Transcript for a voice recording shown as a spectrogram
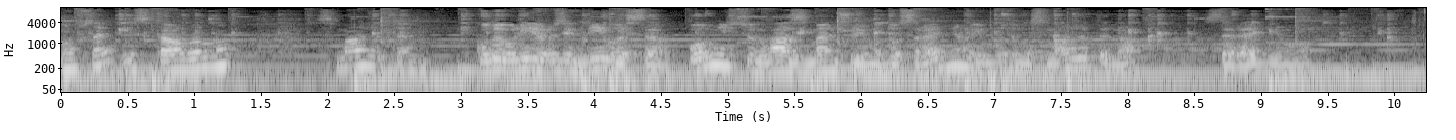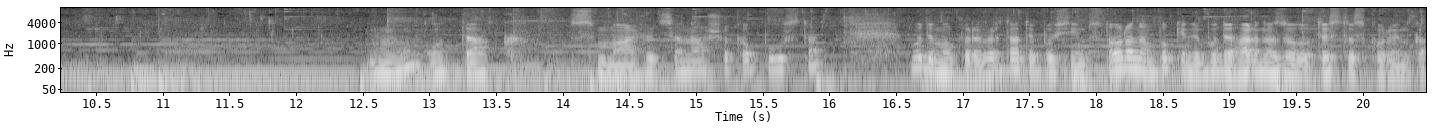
Ну все, і ставимо смажити. Коли олія розігрілася повністю, газ зменшуємо до середнього і будемо смажити на середньому. Ну, отак смажиться наша капуста. Будемо перевертати по всім сторонам, поки не буде гарна золотиста скоринка.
